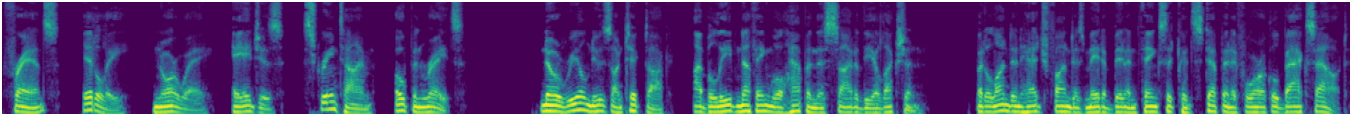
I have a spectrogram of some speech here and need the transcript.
France, Italy, Norway, ages, screen time, open rates. No real news on TikTok, I believe nothing will happen this side of the election. But a London hedge fund has made a bid and thinks it could step in if Oracle backs out.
